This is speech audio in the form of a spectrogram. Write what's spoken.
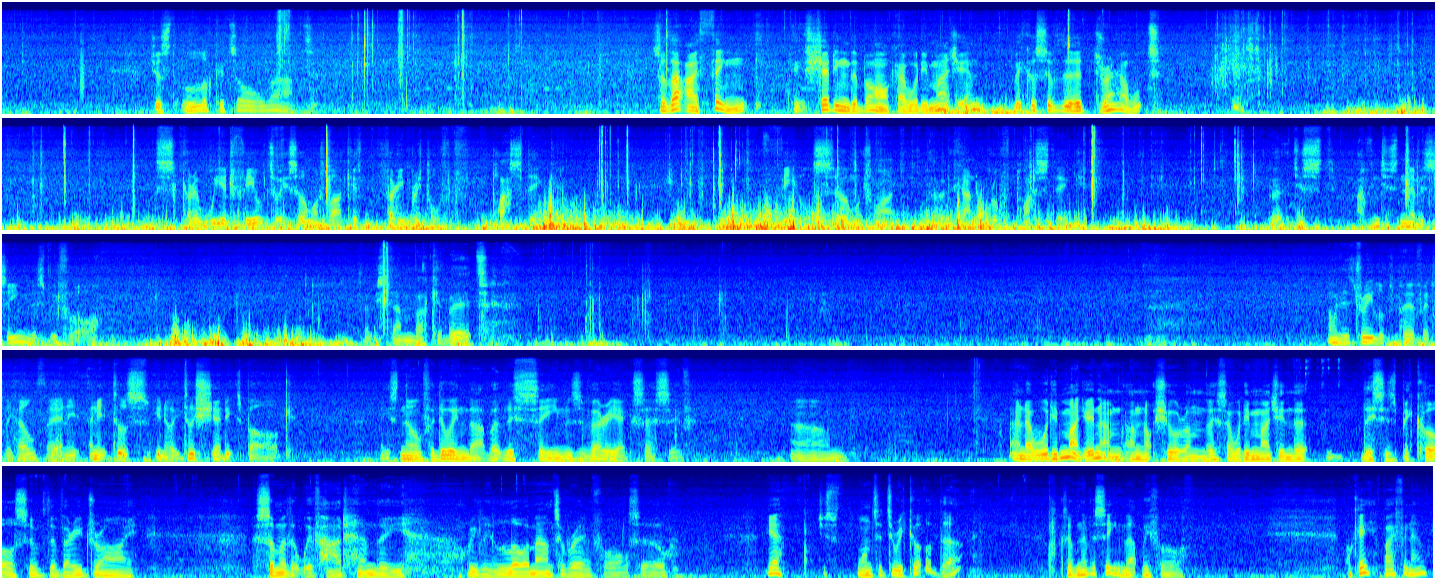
Just look at all that. So that I think it's shedding the bark I would imagine because of the drought. It's got a weird feel to it. It's almost like a very brittle plastic. It feels so much like a kind of rough plastic. But just I've just never seen this before. Let me stand back a bit. I mean the tree looks perfectly healthy and it, and it does, you know, it does shed its bark. It's known for doing that, but this seems very excessive. Um, and I would imagine, I'm, I'm not sure on this, I would imagine that this is because of the very dry summer that we've had and the really low amount of rainfall. So yeah just wanted to record that because I've never seen that before. Okay bye for now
